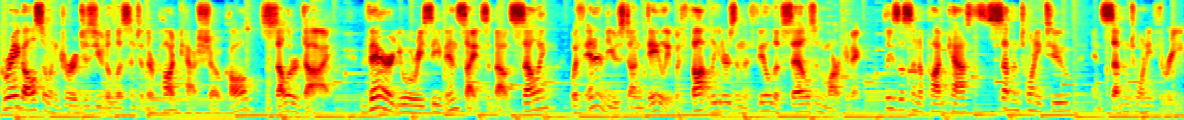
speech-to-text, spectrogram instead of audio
Greg also encourages you to listen to their podcast show called Sell or Die. There, you will receive insights about selling with interviews done daily with thought leaders in the field of sales and marketing. Please listen to podcasts 722 and 723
